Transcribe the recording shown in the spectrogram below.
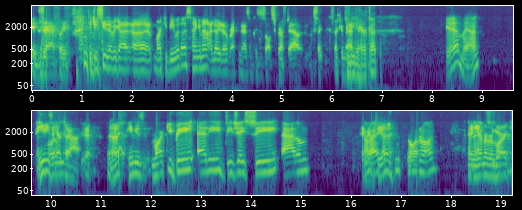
Exactly. Did you see that we got uh, Marky B with us hanging out? I know you don't recognize him because he's all scruffed out. It looks like fucking Do you need a haircut? Yeah, man. He needs a What do we haircut. Yeah. Uh-huh. He needs Marky B, Eddie, DJC, Adam. and All right, MTI. what's going on. And you remember MTI. Mark?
